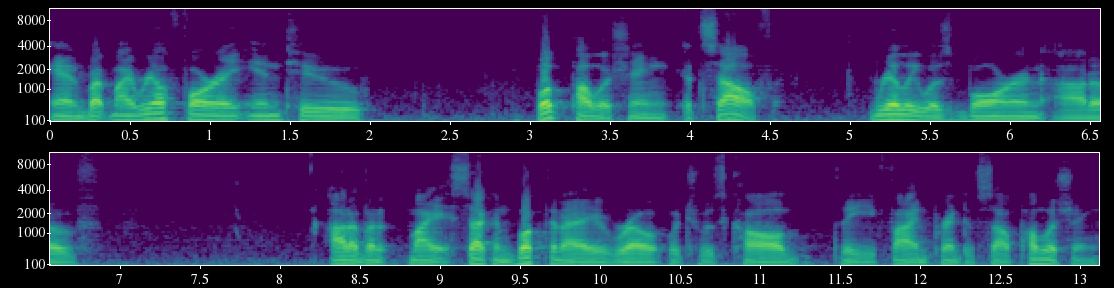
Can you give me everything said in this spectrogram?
and but my real foray into book publishing itself really was born out of out of a, my second book that I wrote, which was called The Fine Print of Self-Publishing.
